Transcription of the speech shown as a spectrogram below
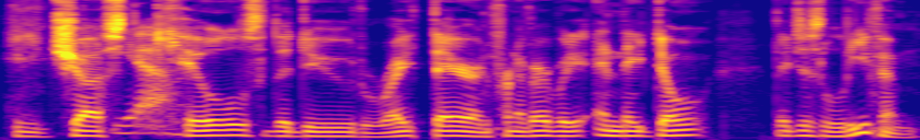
He just Yeah. kills the dude right there in front of everybody and they don't they just leave him.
